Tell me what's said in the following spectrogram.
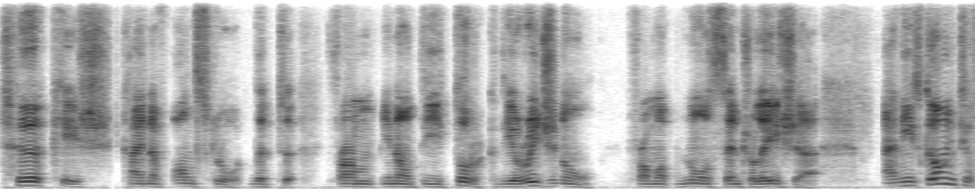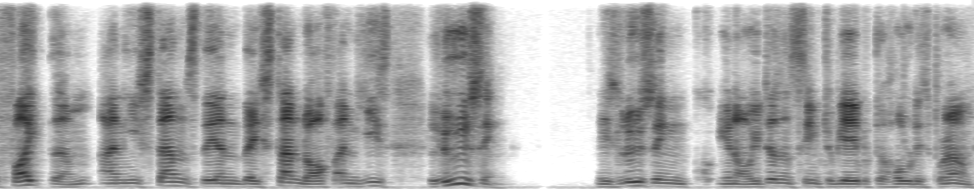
Turkish kind of onslaught the, from you know the Turk, the original from up north Central Asia, and he's going to fight them, and he stands there and they stand off, and he's losing. He's losing, you know, he doesn't seem to be able to hold his ground.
